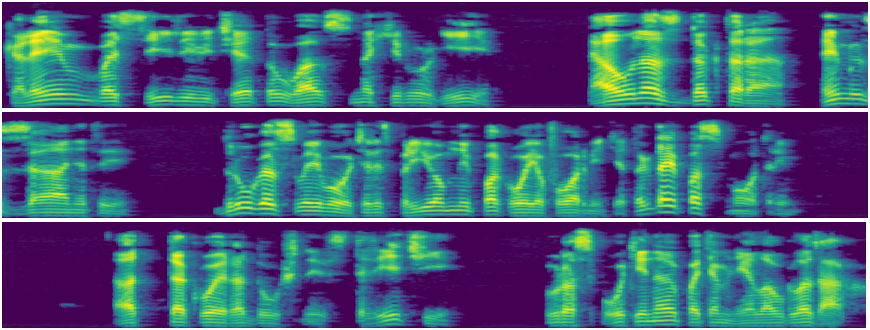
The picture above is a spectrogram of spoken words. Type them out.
Клим Васильевич, это у вас на хирургии, а у нас доктора, и мы заняты. Друга своего через приемный покой оформите, тогда и посмотрим». От такой радушной встречи у Распутина потемнело в глазах.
